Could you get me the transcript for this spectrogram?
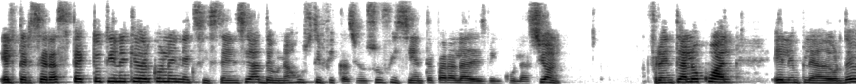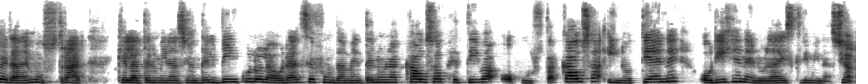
El tercer aspecto tiene que ver con la inexistencia de una justificación suficiente para la desvinculación, frente a lo cual el empleador deberá demostrar que la terminación del vínculo laboral se fundamenta en una causa objetiva o justa causa y no tiene origen en una discriminación.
